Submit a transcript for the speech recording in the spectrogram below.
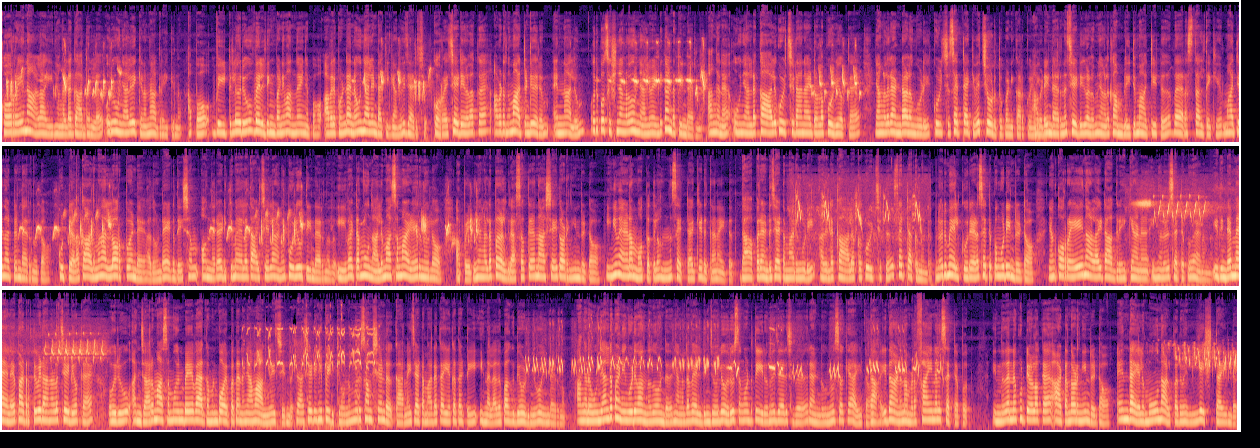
കുറേ നാളായി ഞങ്ങളുടെ ഗാർഡനിൽ ഒരു ഊഞ്ഞാൽ വെക്കണം എന്ന് ആഗ്രഹിക്കുന്നു. അപ്പോൾ വീട്ടിലൊരു വെൽഡിംഗ് പണി വന്നു കഴിഞ്ഞപ്പോൾ അവരെ കൊണ്ട് തന്നെ ഊഞ്ഞാൽ ഉണ്ടാക്കിക്കാന്ന് വിചാരിച്ചു. കുറേ ചെടികളൊക്കെ അവിടെ നിന്ന് മാറ്റേണ്ടി വരും. എന്നാലും ഒരു പൊസിഷൻ ഞങ്ങൾ ഊഞ്ഞാലിന് വേണ്ടി കണ്ടെത്തിയിട്ടുണ്ടായിരുന്നു. അങ്ങനെ ഊഞ്ഞാലിന്റെ കാൽ കുഴിച്ചിടാനായിട്ടുള്ള കുഴിയൊക്കെ ഞങ്ങൾ രണ്ടാളും കൂടി കുഴിച്ച് സെറ്റാക്കി വെച്ചു കൊടുത്തു പണിക്കാർക്ക് വേണ്ടി അവിടെ ഉണ്ടായിരുന്ന ചെടികളും ഞങ്ങൾ കംപ്ലീറ്റ് മാറ്റിയിട്ട് വേറെ സ്ഥലത്തേക്ക് മാറ്റി നട്ടുണ്ടായിരുന്നു കേട്ടോ കുട്ടികളെ കാണുമ്പോൾ നല്ല ഉറപ്പ് വേണ്ടേ? അതുകൊണ്ട് ഏകദേശം ഒന്നര അടിക്ക് മേലെ താഴ്ചയിലാണ് കുഴി കുത്തിയിട്ടുണ്ടായിരുന്നത് ഈ വട്ടം മൂന്നാൽ മാസം മഴയായിരുന്നല്ലോ. അപ്പോഴേക്കും ഞങ്ങളുടെ പേൾ ഗ്രാസ് ഒക്കെ നാശമായി തുടങ്ങിയിട്ടുണ്ട് കേട്ടോ ഇനി വേണം മൊത്തത്തിൽ ഒന്ന് സെറ്റാക്കി എടുക്കാനായിട്ട്. ദാ അപ്പൊ രണ്ട് ചേട്ടന്മാരും കൂടി അതിന്റെ കാലൊക്കെ കുഴിച്ചിട്ട് സെറ്റാക്കുന്നുണ്ട് പിന്നെ ഒരു മേൽക്കൂരയുടെ സെറ്റപ്പും കൂടി ഉണ്ട് കേട്ടോ ഞാൻ കുറേ നാളായിട്ട് ആഗ്രഹിക്കുകയാണ് ഇങ്ങനൊരു സെറ്റപ്പ് വേണം ഇതിന്റെ മേലെ പടർത്തി വിടാനുള്ള ചെടിയൊക്കെ ഒരു അഞ്ചാറ് മാസം മുൻപേ വാഗമൺ പോയപ്പോൾ തന്നെ ഞാൻ വാങ്ങി വെച്ചിട്ടുണ്ട്. ആ ചെടി ഇനി പിടിക്കുമെന്നും ഒരു സംശയമുണ്ട്. കാരണം ഈ ചേട്ടന്മാരുടെ കൈയൊക്കെ തട്ടി ഇന്നലെ അത് പകുതി ഒടിഞ്ഞു പോയിണ്ടായിരുന്നു. അങ്ങനെ ഊഞ്ഞാലിന്റെ പണിയും കൂടി വന്നതുകൊണ്ട് ഞങ്ങളുടെ വെൽഡിംഗ് ജോലി ഒരു ദിവസം കൊണ്ട് തീരുമെന്ന് വിചാരിച്ചത് രണ്ടു മൂന്ന് ദിവസമൊക്കെ ആയിട്ടോ. ഇതാണ് നമ്മുടെ ഫൈനൽ സെറ്റപ്പ് ഇന്ന് തന്നെ കുട്ടികളൊക്കെ ആട്ടം തുടങ്ങിയിട്ടുണ്ട് കേട്ടോ എന്തായാലും മൂന്നാൾക്കത് വലിയ ഇഷ്ടമായിട്ടുണ്ട്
